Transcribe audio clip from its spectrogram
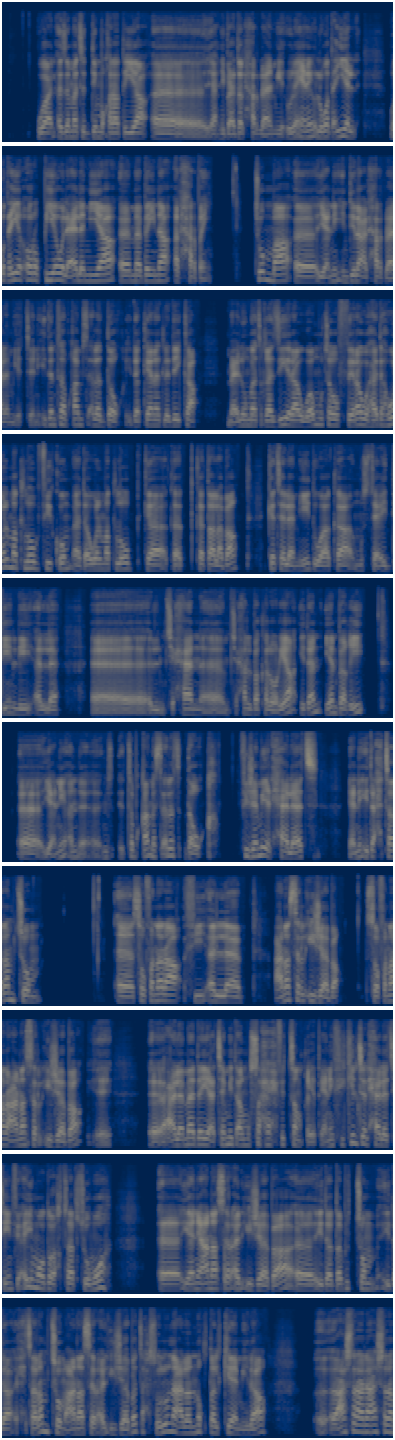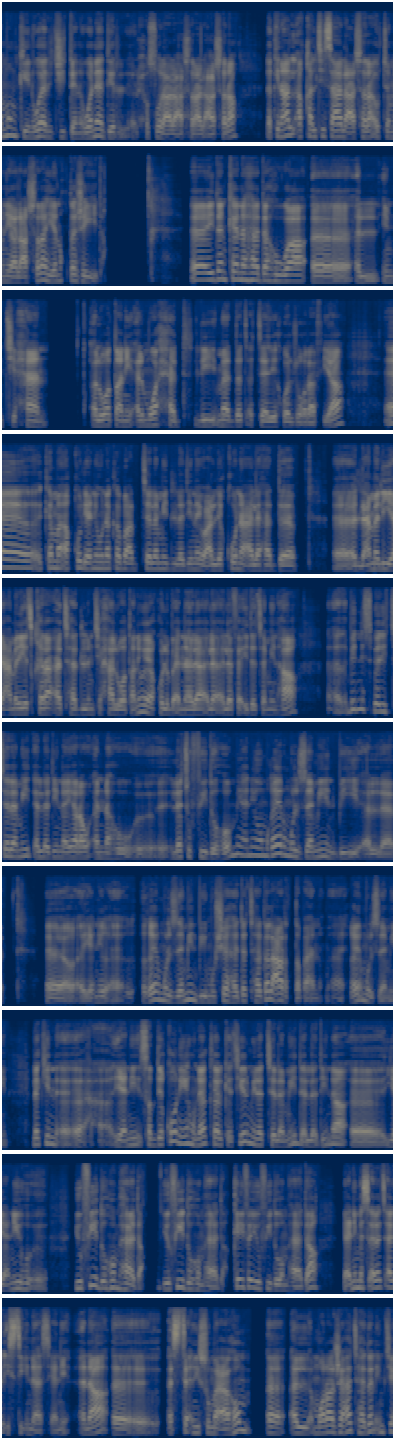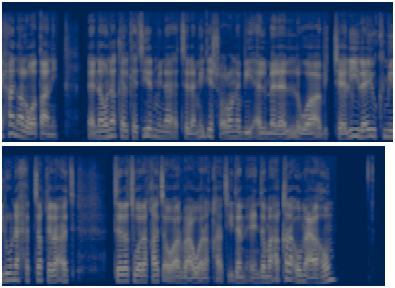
والأزمات الديمقراطية آه، يعني بعد الحرب العالمية الأولى يعني الوضعية الوضعية الأوروبية والعالمية ما بين الحربين. ثم يعني اندلاع الحرب العالمية الثانية. إذا تبقى مسألة ذوق. إذا كانت لديك معلومات غزيرة ومتوفرة وهذا هو المطلوب فيكم هذا هو المطلوب كطلبة كتلاميذ وكمستعدين للامتحان آه، امتحان البكالوريا. إذا ينبغي آه، يعني أن تبقى مسألة ذوق في جميع الحالات. يعني إذا احترمتم آه، سوف نرى في عناصر الإجابة سوف نرى عناصر الإجابة على ماذا يعتمد المصحح في التنقيط. يعني في كلتا الحالتين في أي موضوع اخترتموه آه، يعني عناصر الإجابة آه، إذا ضبطتم إذا احترمتم عناصر الإجابة تحصلون على النقطة الكاملة آه، عشرة على عشرة ممكن وارد جدا ونادر الحصول على عشرة على عشرة لكن على الأقل تسعة على عشرة أو ثمانية على عشرة هي نقطة جيدة. إذا كان هذا هو الامتحان الوطني الموحد لمادة التاريخ والجغرافيا. كما أقول يعني هناك بعض التلاميذ الذين يعلقون على هذا آه، العملية عملية قراءة هذا الامتحان الوطني ويقول بأن لا, لا, لا فائدة منها. آه، بالنسبة للتلاميذ الذين يروا أنه آه، لا تفيدهم يعني هم غير ملزمين بال يعني غير ملزمين بمشاهدة هذا العرض طبعا غير ملزمين. لكن يعني صدقوني هناك الكثير من التلاميذ الذين يعني يفيدهم هذا يفيدهم هذا. كيف يفيدهم هذا؟ يعني مسألة الاستئناس. يعني أنا أستأنس معهم مراجعة هذا الامتحان الوطني. لأن هناك الكثير من التلاميذ يشعرون بالملل وبالتالي لا يكملون حتى قراءة ثلاث ورقات أو أربع ورقات. إذا عندما أقرأ معهم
